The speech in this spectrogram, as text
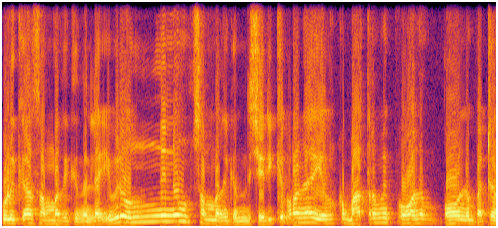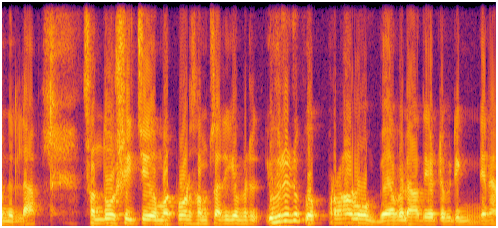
കുളിക്കാൻ സമ്മതിക്കുന്നില്ല. ഇവരൊന്നിനും സമ്മതിക്കുന്നില്ല. ശരിക്കും പറഞ്ഞാൽ ഇവർക്ക് ബാത്റൂമിൽ പോകാനും പോകാനും പറ്റുന്നില്ല. സന്തോഷിച്ച് മക്കളോട് സംസാരിക്കാൻ ഇവരൊരു വെപ്രാളവും വേവലാതെയായിട്ട് ഇവരിങ്ങനെ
